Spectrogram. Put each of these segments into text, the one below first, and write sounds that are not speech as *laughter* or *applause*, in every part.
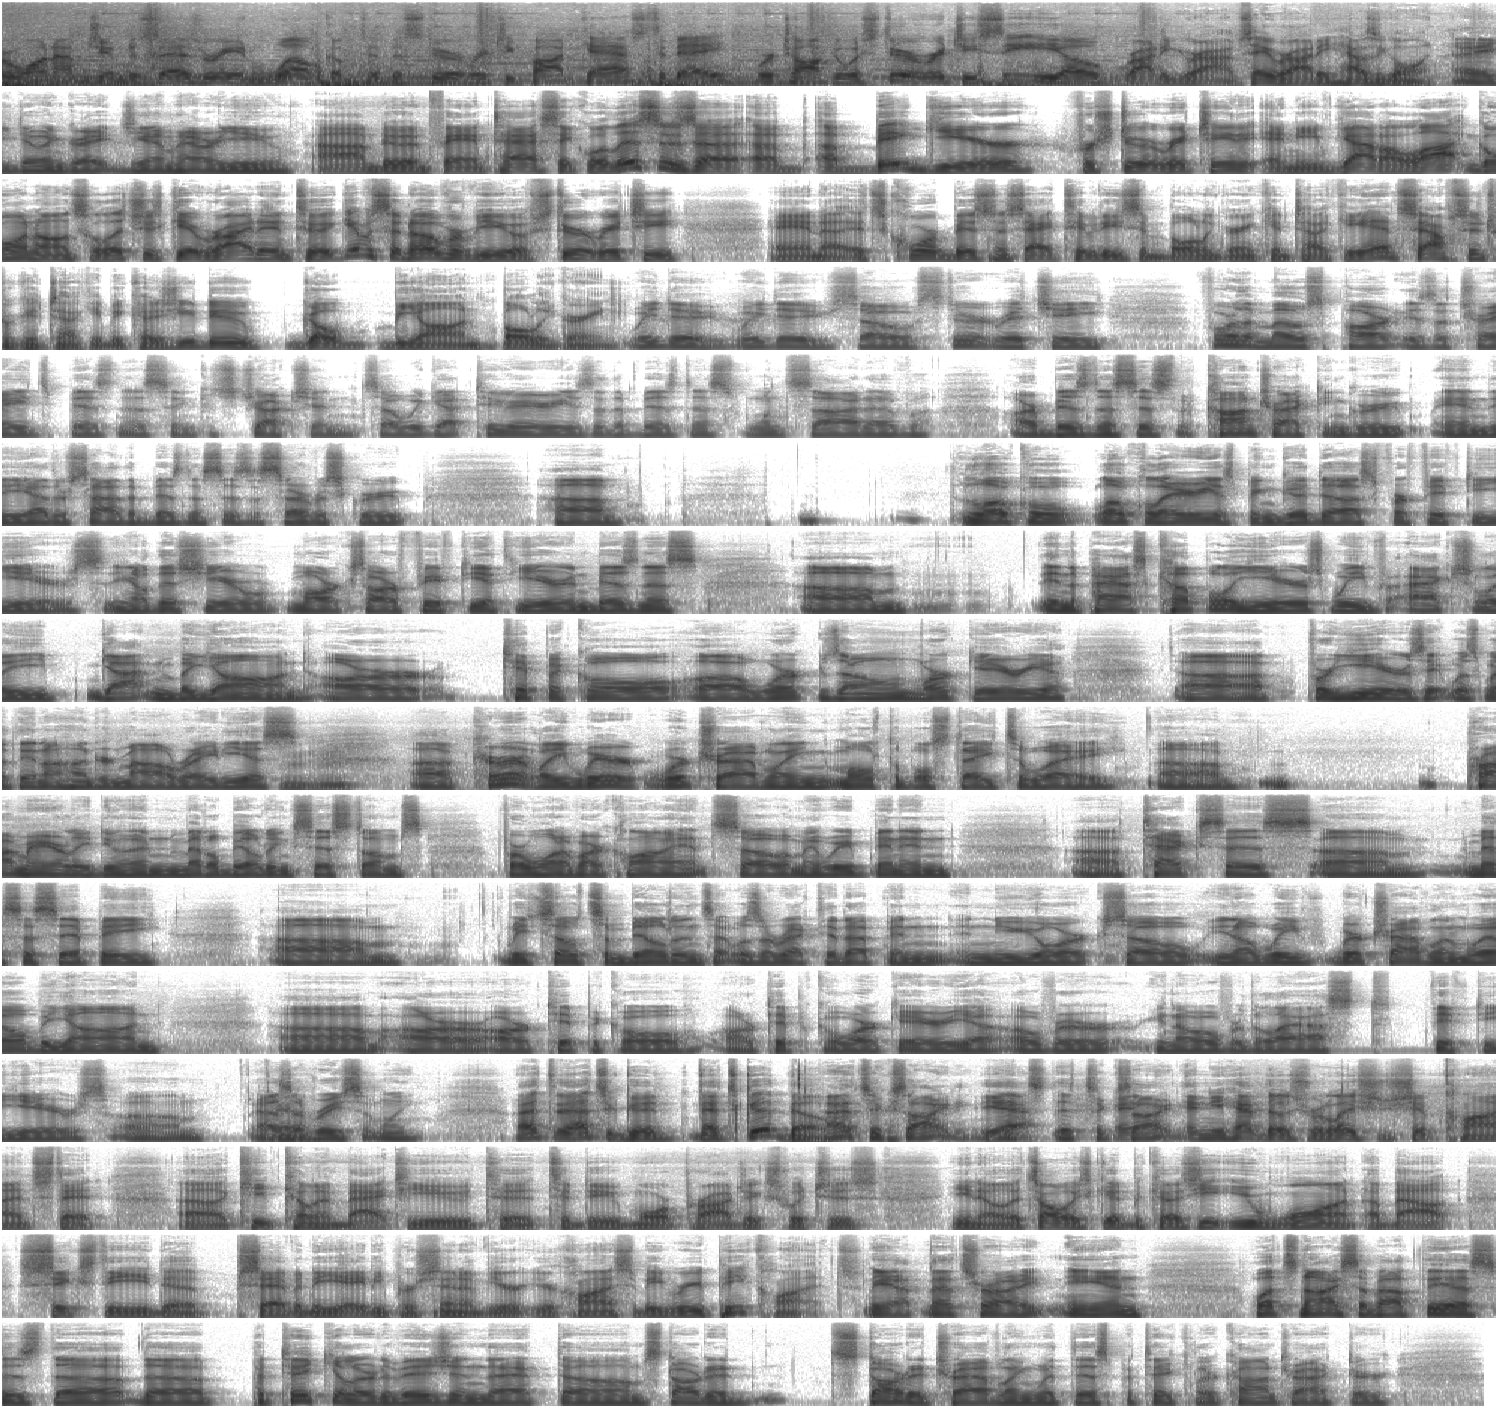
everyone, I'm Jim DeCesare, and welcome to the Stewart Richey Podcast. Today, we're talking with Stewart Richey CEO, Roddy Grimes. Hey, Roddy, how's it going? Hey, doing great, Jim. How are you? I'm doing fantastic. Well, this is a, a, a big year for Stewart Richey, and you've got a lot going on, so let's just get right into it. Give us an overview of Stewart Richey and uh, its core business activities in Bowling Green, Kentucky, and South Central Kentucky, because you do go beyond Bowling Green. We do, we do. So Stewart Richey, for the most part, is a trades business and construction. So we got two areas of the business. One side of our business is the contracting group, and the other side of the business is a service group. Um, local local area has been good to us for 50 years. You know, this year marks our 50th year in business. Um, in the past couple of years, we've actually gotten beyond our typical uh, work zone, work area. Uh, for years, it was within a hundred mile radius. Mm-hmm. Uh, currently, we're we're traveling multiple states away, uh, primarily doing metal building systems for one of our clients. So, I mean, we've been in uh, Texas, um, Mississippi. Um, we sold some buildings that was erected up in, in New York. So you know we we're traveling well beyond um, our our typical our typical work area over you know over the last fifty years um, as yeah. of recently. That's that's a good. That's good though. That's exciting. Yeah, it's, it's exciting. And, and, you have those relationship clients that uh, keep coming back to you to to do more projects, which is you know it's always good because you you want about sixty to 70, 80 percent of your your clients to be repeat clients. Yeah, that's right. And what's nice about this is the the particular division that um, started started traveling with this particular contractor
